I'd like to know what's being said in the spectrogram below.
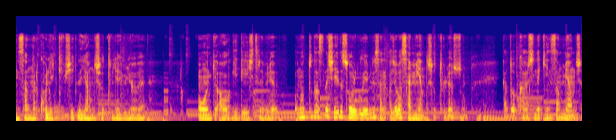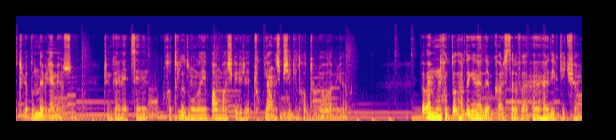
insanlar kolektif bir şekilde yanlış hatırlayabiliyor ve o anki algıyı değiştirebiliyor. O noktada aslında şeyi de sorgulayabilirsen acaba sen mi yanlış hatırlıyorsun? Ya da karşındaki insan mı yanlış hatırlıyor? Bunu da bilemiyorsun. Çünkü hani senin hatırladığın olayı bambaşka biri çok yanlış bir şekilde hatırlıyor olabiliyor. Ve ben bu noktalarda genelde bir karşı tarafa he he deyip geçiyorum.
